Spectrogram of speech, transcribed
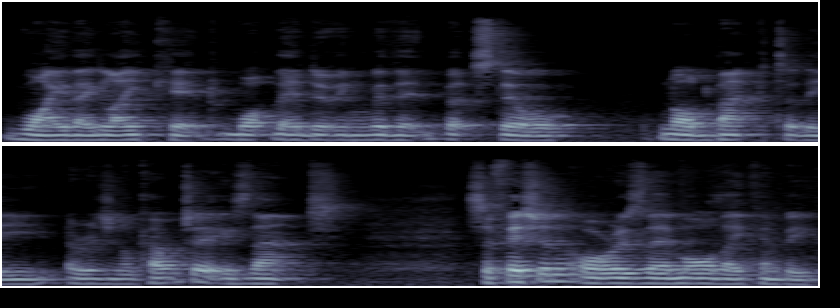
why they like it, what they're doing with it, but still nod back to the original culture. Is that sufficient, or is there more they can be?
